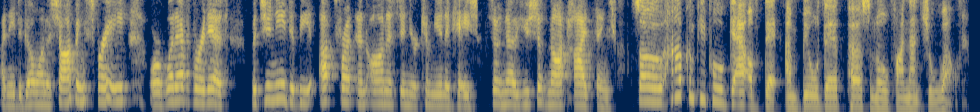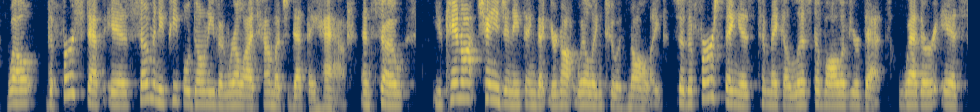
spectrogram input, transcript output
I need to go on a shopping spree or whatever it is. But you need to be upfront and honest in your communication. So, no, you should not hide things. So, how can people get out of debt and build their personal financial wealth? Well, the first step is so many people don't even realize how much debt they have. And so, you cannot change anything that you're not willing to acknowledge. So the first thing is to make a list of all of your debts, whether it's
